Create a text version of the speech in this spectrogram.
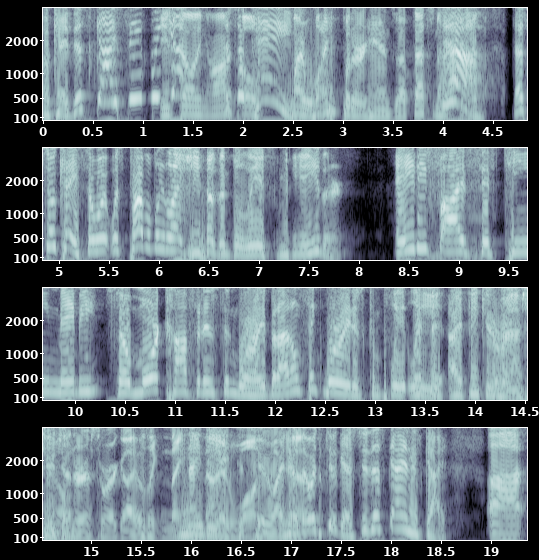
Okay, this guy, see, we He's got, telling honest. It's oh, okay. Oh, my wife put her hands up. That's not. yeah, good. that's okay. So it was probably like She doesn't believe me either. 85 15, maybe. So more confidence than worry, but I don't think worried is completely. I think you're being too generous for a guy. It was like 99 98 to 1. 2. I know Yeah. there was two guys. Dude, this guy and this guy. Uh,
